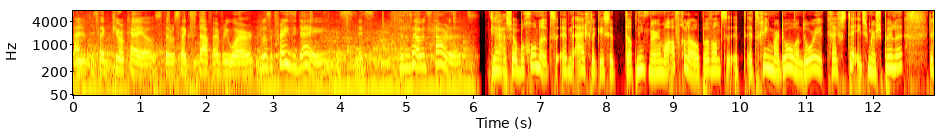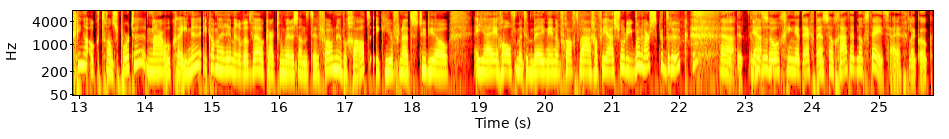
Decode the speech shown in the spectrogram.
And it was like pure chaos. There was like stuff everywhere. It was a crazy day. It's, it's, this is how started. Ja, zo begon het. En eigenlijk is het dat niet meer helemaal afgelopen. Want het, het ging maar door en door. Je kreeg steeds meer spullen. Er gingen ook transporten naar Oekraïne. Ik kan me herinneren dat wij elkaar toen wel eens aan de telefoon hebben gehad. Ik hier vanuit de studio en jij half met een been in een vrachtwagen. Van ja, sorry, ik ben hartstikke druk. Ja, ja zo ging het echt. En zo gaat het nog steeds eigenlijk ook.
